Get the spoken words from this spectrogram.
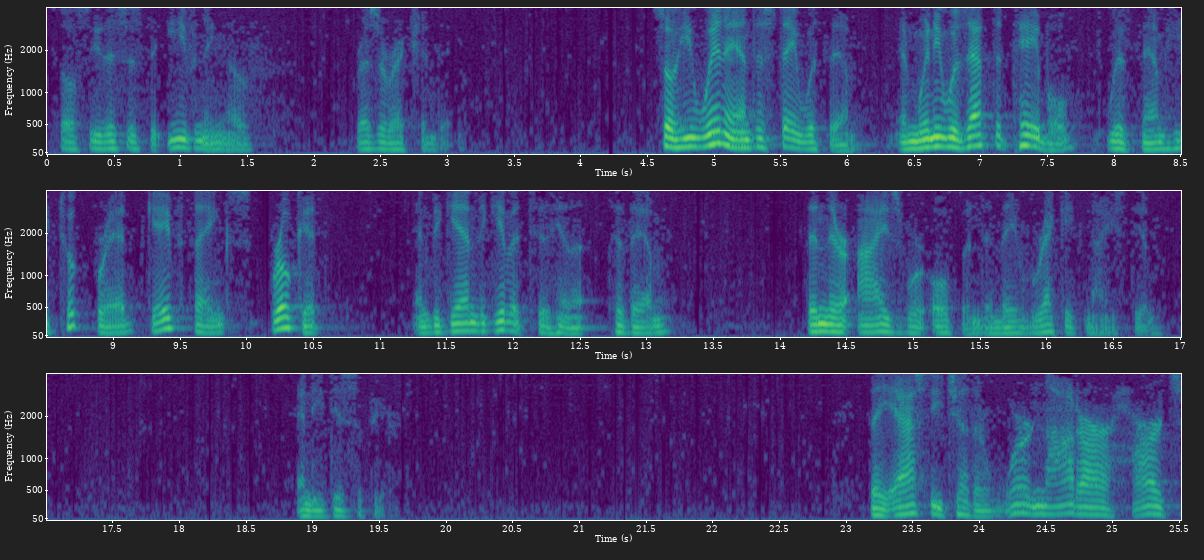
So, see, this is the evening of Resurrection Day. So he went in to stay with them. And when he was at the table with them, he took bread, gave thanks, broke it, and began to give it to, him, to them. Then their eyes were opened and they recognized him. And he disappeared. They asked each other, Were not our hearts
